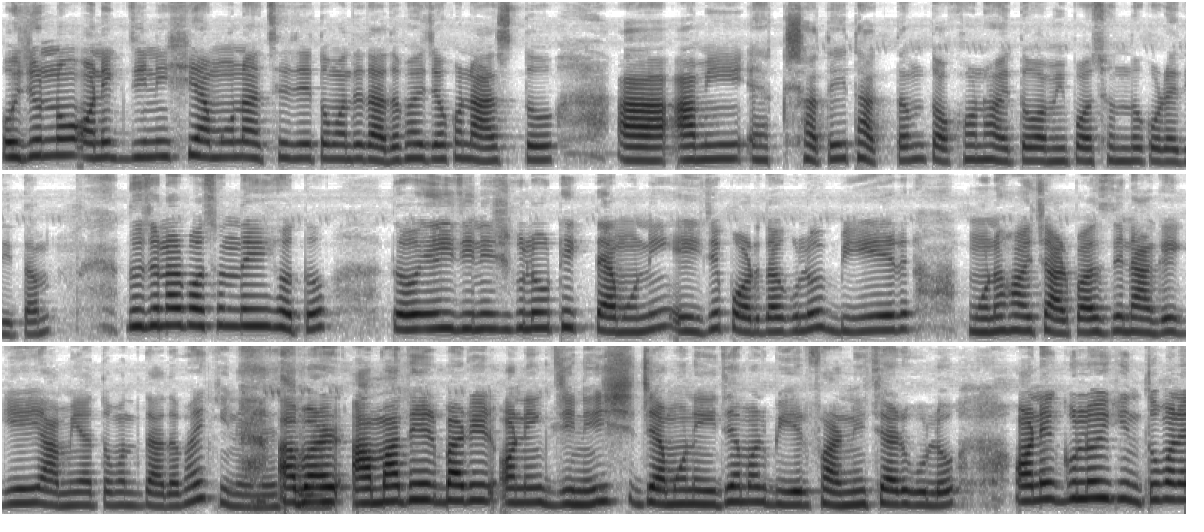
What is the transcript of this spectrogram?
ওই জন্য অনেক জিনিসই এমন আছে যে তোমাদের দাদাভাই যখন আসতো আমি একসাথেই থাকতাম, তখন হয়তো আমি পছন্দ করে দিতাম। দুজনার পছন্দেই হতো। তো এই জিনিসগুলোও ঠিক তেমনই। এই যে পর্দাগুলো বিয়ের মনে হয় চার পাঁচ দিন আগে গিয়েই আমি আর তোমাদের দাদাভাই কিনে এনেছি আবার আমাদের বাড়ির অনেক জিনিস, যেমন এই যে আমার বিয়ের ফার্নিচারগুলো, অনেকগুলোই কিন্তু মানে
